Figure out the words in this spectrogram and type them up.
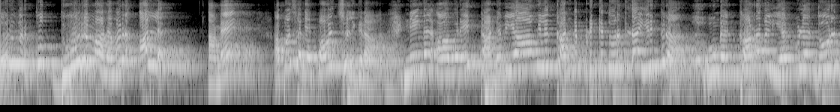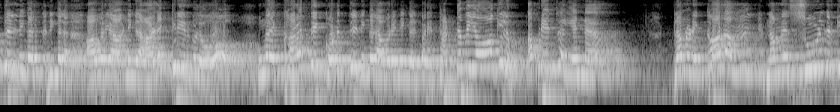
ஒருவருக்கும் தூரமானவர் அல்ல. ஆமே அப்போ சகே பவுல் சொல்கிறார் நீங்கள் அவரை தடவியாக கண்டுபிடிக்க தூரத்தில் உங்கள் கரங்கள் எவ்வளவு தூரத்தில் நீங்கள் நீங்கள் அவரை நீங்கள் அழைக்கிறீர்களோ உங்களை கரத்தை கொடுத்து நீங்கள் அவரை நீங்கள் பரி அப்படி என்றால் என்ன? நம்மளுடைய கரம் நம்மளை சூழ்ந்திருக்க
